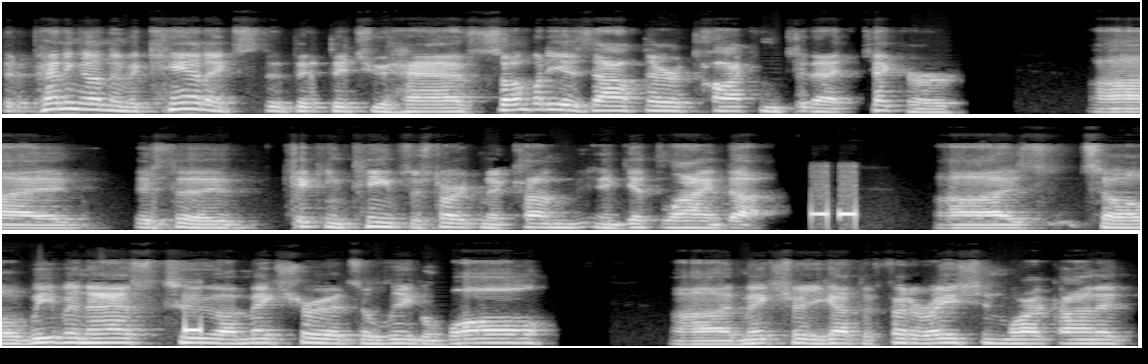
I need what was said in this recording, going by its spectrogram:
depending on the mechanics that, that, that, you have, somebody is out there talking to that kicker uh, as the kicking teams are starting to come and get lined up. Uh, so we've been asked to uh, make sure it's a legal ball, uh, make sure you got the federation mark on it.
